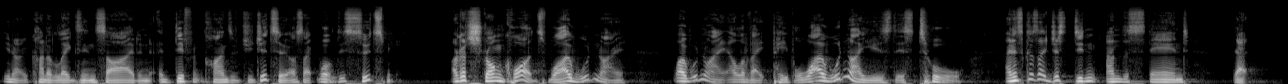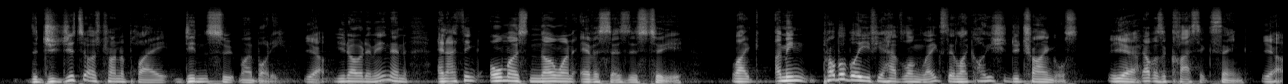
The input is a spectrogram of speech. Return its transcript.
you know, kind of legs inside and, and different kinds of jujitsu, I was like, well, this suits me. I got strong quads. Why wouldn't I? Why wouldn't I elevate people? Why wouldn't I use this tool? And it's because I just didn't understand that the jiu-jitsu I was trying to play didn't suit my body. Yeah. You know what I mean? And and I think almost no one ever says this to you. Like, I mean, probably if you have long legs, they're like, oh, you should do triangles. Yeah. That was a classic thing. Yeah.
